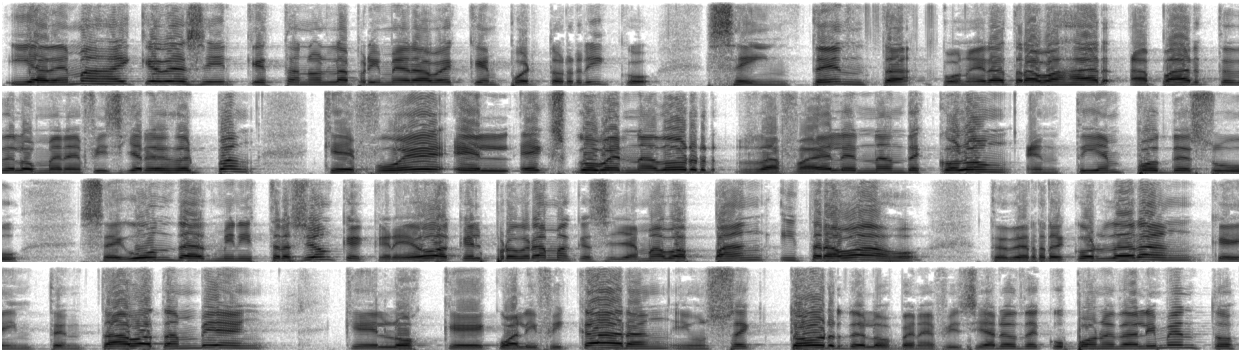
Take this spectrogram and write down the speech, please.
Y además hay que decir que esta no es la primera vez que en Puerto Rico se intenta poner a trabajar aparte de los beneficiarios del PAN, que fue el ex gobernador Rafael Hernández Colón en tiempos de su segunda administración que creó aquel programa que se llamaba PAN y Trabajo. Ustedes recordarán que intentaba también que los que cualificaran y un sector de los beneficiarios de cupones de alimentos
